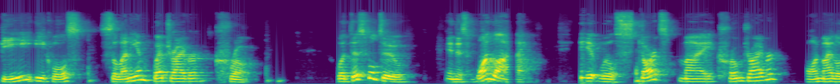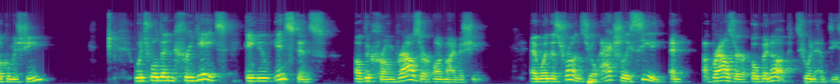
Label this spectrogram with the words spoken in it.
b equals Selenium WebDriver Chrome. What this will do in this one line it will start my Chrome driver on my local machine, which will then create a new instance of the Chrome browser on my machine. And when this runs, you'll actually see an, a browser open up to an empty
